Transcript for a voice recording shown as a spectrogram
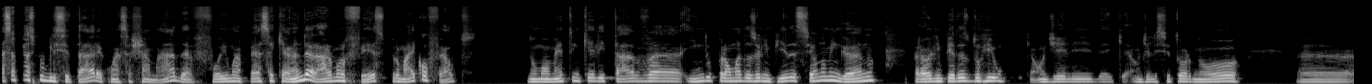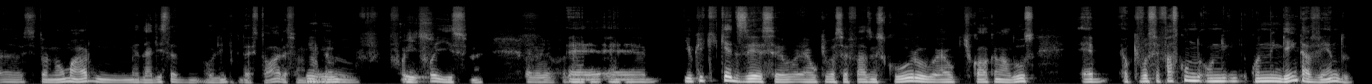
Essa peça publicitária, com essa chamada, foi uma peça que a Under Armour fez para o Michael Phelps, no momento em que ele estava indo para uma das Olimpíadas, se eu não me engano, para a Olimpíadas do Rio, é onde ele, é onde ele se tornou uh, se tornou o maior medalhista olímpico da história, se não me uhum. engano, foi isso, foi isso né? É, é, e o que, que quer dizer? Se é o que você faz no escuro, é o que te coloca na luz? é, é o que você faz quando, quando ninguém tá vendo.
